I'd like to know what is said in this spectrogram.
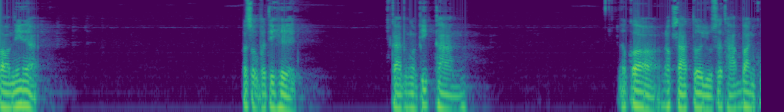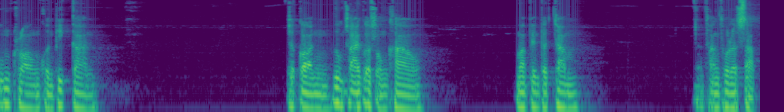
ตอนนี้เนี่ยประสบอุบัติเหตุกลายเป็นคนพิการ แล้วก็รักษาตัวอยู่สถาบันคุ้มครองคนพิการแต่ก่อนลูกชายก็ส่งข่าว มาเป็นประจำทางโทรศัพท์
